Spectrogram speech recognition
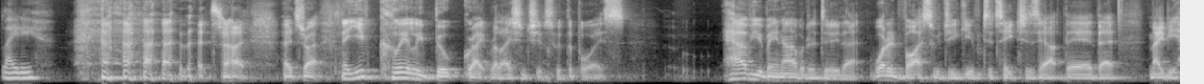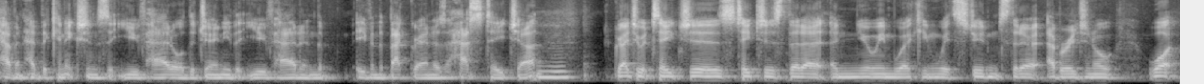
lady. That's right. That's right. Now, you've clearly built great relationships with the boys. How have you been able to do that? What advice would you give to teachers out there that maybe haven't had the connections that you've had or the journey that you've had and the, even the background as a HASS teacher? Mm-hmm. Graduate teachers, teachers that are, are, new in working with students that are Aboriginal, what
